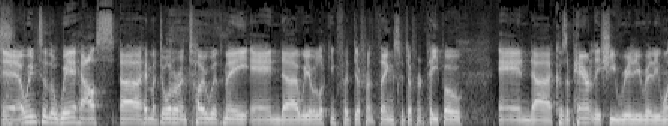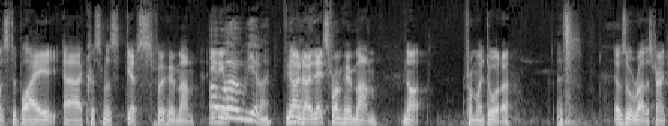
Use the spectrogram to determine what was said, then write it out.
Yeah, I went to the warehouse, uh, had my daughter in tow with me, and uh, we were looking for different things for different people. And because apparently she really, really wants to buy uh, Christmas gifts for her mum. Oh, Anyway- well, you know. no, enough. no, that's from her mum, not from my daughter. It's, it was all rather strange.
